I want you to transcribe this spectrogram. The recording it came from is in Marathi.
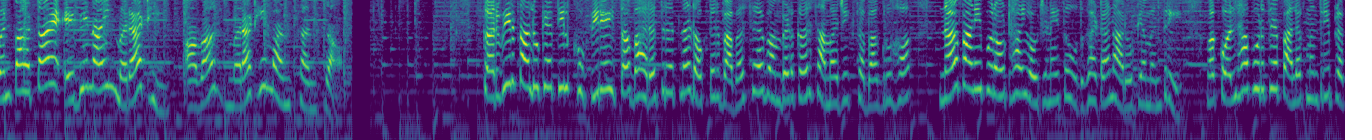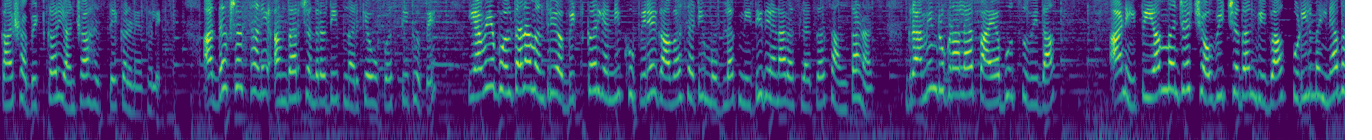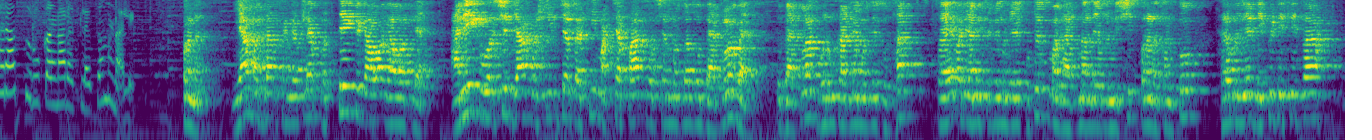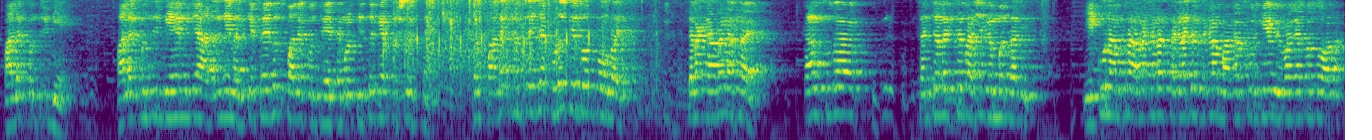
आपण पाहताय एबी नाईन मराठी आवाज मराठी माणसांचा. करवीर तालुक्यातील खुपिरे इथं भारतरत्न डॉक्टर बाबासाहेब आंबेडकर सामाजिक सभागृह नळ पाणी पुरवठा योजनेचं उद्घाटन आरोग्यमंत्री व कोल्हापूरचे पालकमंत्री प्रकाश आंबेडकर यांच्या हस्ते करण्यात आले. अध्यक्षस्थानी आमदार चंद्रदीप नरके उपस्थित होते. यावेळी बोलताना मंत्री आंबेडकर यांनी खुपिरे गावासाठी मुबलक निधी देणार असल्याचं सांगतानाच ग्रामीण रुग्णालयात पायाभूत सुविधा आणि पीएम म्हणजे चौविच्छेदन विभाग पुढील महिन्याभरात सुरू करणार असल्याचं म्हणाले. या मतदारसंघातल्या प्रत्येक गावागावातल्या अनेक वर्ष ज्या गोष्टींच्यासाठी मागच्या पाच वर्षांमधला जो बॅकलॉग आहे तो बॅकलॉग भरून काढण्यामध्ये सुद्धा साहेब आणि आम्ही सगळे म्हणजे कुठेच मागे हटणार नाही एवढं निश्चितपणे सांगतो. खरं म्हणजे डीपीटीसीचा पालकमंत्री मी आहे. पालकमंत्री मी आहे म्हणजे आदरणीय नरके साहेबच पालकमंत्री आहेत त्यामुळे तिथं काही प्रश्नच नाही. पण पालकमंत्र्यांच्या पुढे ते दोन पाऊल आहेत. त्याला कारण असं आहे. काल सुद्धा संचालक साहेब अशी गंमत झाली. एकूण आमचा आराखडा सगळ्याच्या सगळा मागासवर्गीय विभागाचा तो आला.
